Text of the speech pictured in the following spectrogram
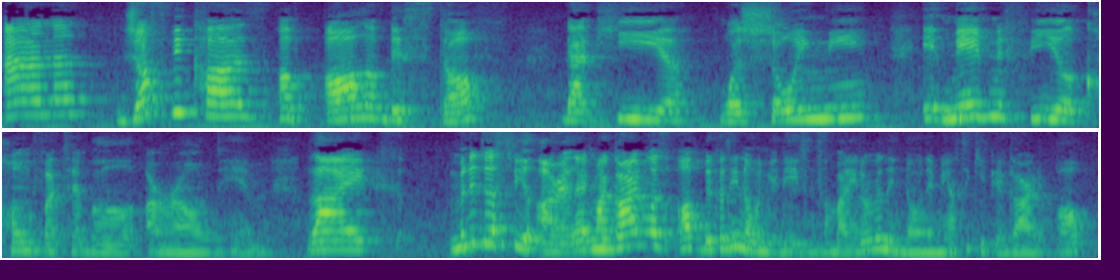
And just because of all of this stuff that he was showing me it made me feel comfortable around him. Like me just feel all right like my guard was up because you know when you're dating somebody you don't really know them. You have to keep your guard up.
